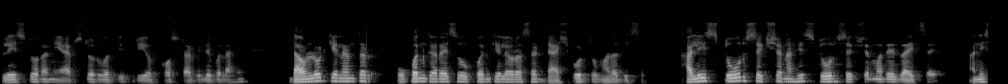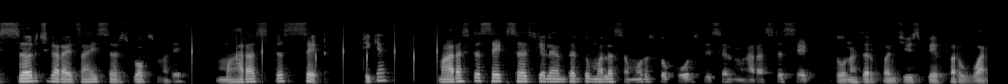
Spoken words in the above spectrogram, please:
प्ले स्टोअर आणि ऍप स्टोअर वरती फ्री ऑफ कॉस्ट अवेलेबल आहे. डाउनलोड केल्यानंतर ओपन करायचं. ओपन केल्यावर असा डॅशबोर्ड तुम्हाला दिसेल. खाली स्टोर सेक्शन आहे. स्टोर सेक्शनमध्ये जायचं आहे आणि सर्च करायचं आहे सर्च बॉक्समध्ये. महाराष्ट्र सेट ठीक आहे? महाराष्ट्र सेट सर्च केल्यानंतर तुम्हाला समोरच तो कोर्स दिसेल. महाराष्ट्र सेट दोन हजार पंचवीस पेपर वन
